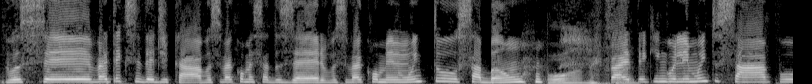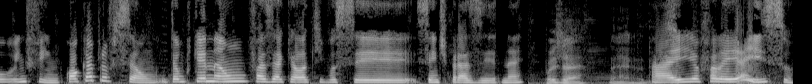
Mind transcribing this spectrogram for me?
você vai ter que se dedicar, você vai começar do zero, você vai comer muito sabão, Porra, vai ter que engolir muito sapo, enfim, qualquer profissão. Então, por que não fazer aquela que você sente prazer, né? Pois é. é. Aí eu falei, é isso,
